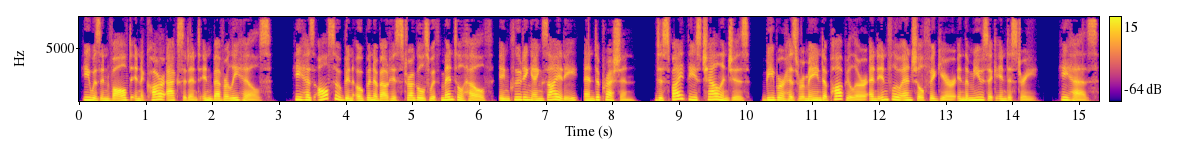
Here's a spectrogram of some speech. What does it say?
he was involved in a car accident in Beverly Hills. He has also been open about his struggles with mental health, including anxiety and depression. Despite these challenges, Bieber has remained a popular and influential figure in the music industry. He has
